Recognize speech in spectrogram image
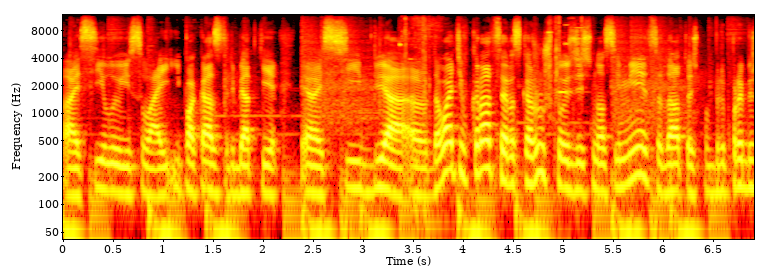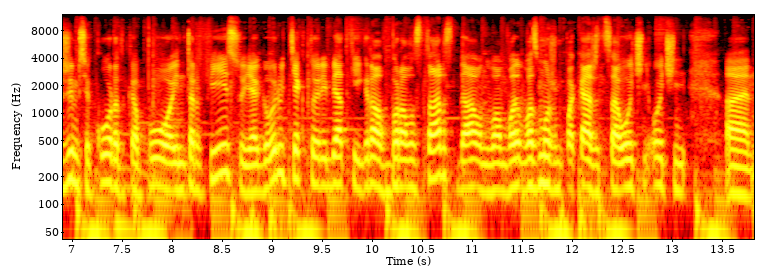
а, силу и свои, и показывать, ребятки, а, себя. Э, давайте вкратце расскажу, что здесь у нас имеется, да, то есть пробежимся коротко по интерфейсу. Я говорю, те, кто, ребятки, играл в Brawl Stars, да, он вам, возможно, покажется очень-очень э,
